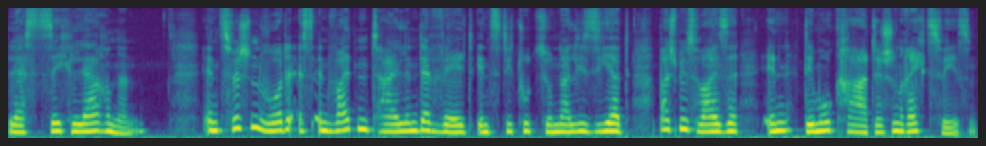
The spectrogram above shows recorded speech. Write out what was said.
lässt sich lernen. Inzwischen wurde es in weiten Teilen der Welt institutionalisiert, beispielsweise in demokratischen Rechtswesen.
